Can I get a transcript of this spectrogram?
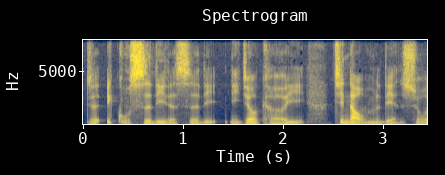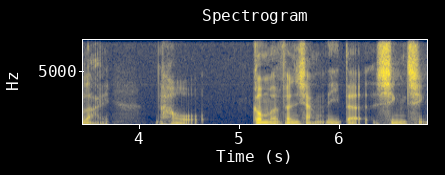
就一股势力的势力，你就可以进到我们的脸书来，然后跟我们分享你的心情。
